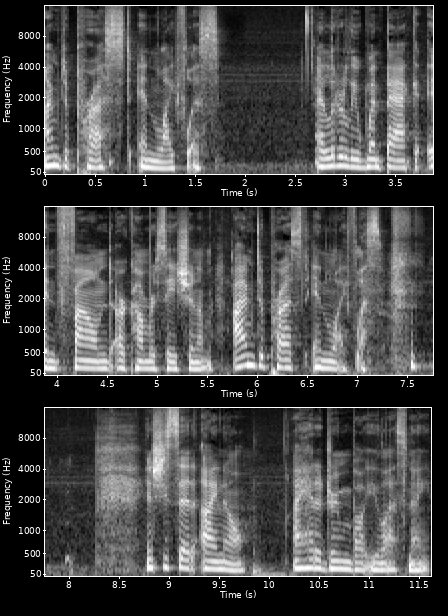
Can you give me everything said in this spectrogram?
I'm depressed and lifeless. I literally went back and found our conversation. I'm depressed and lifeless. and she said, I know. I had a dream about you last night.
